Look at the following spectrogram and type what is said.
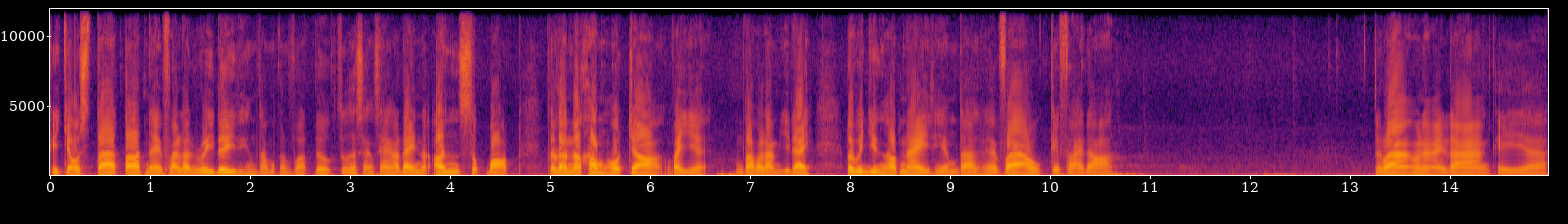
cái chỗ status này phải là ready thì chúng ta mới convert được. Tức là sẵn sàng ở đây nó unsupport, tức là nó không hỗ trợ. Vậy à, chúng ta phải làm gì đây? Đối với trường hợp này thì chúng ta sẽ vào cái file đó. Tức là hồi nãy là cái à,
